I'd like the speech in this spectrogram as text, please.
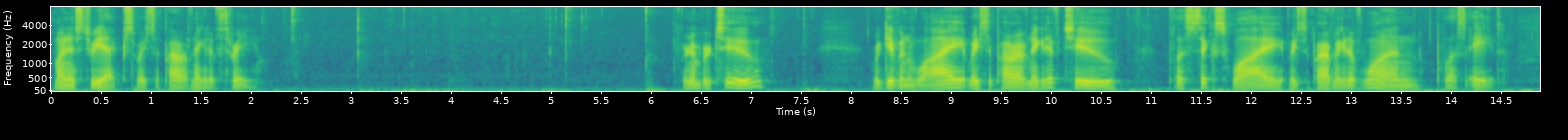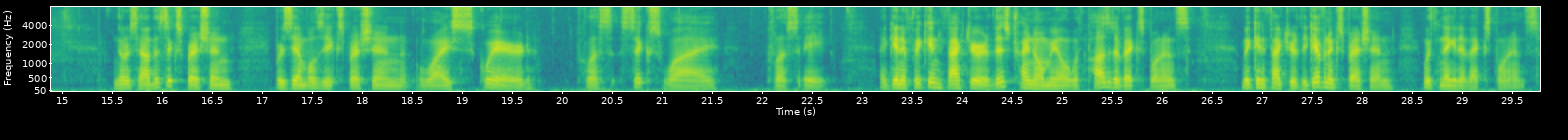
minus 3x raised to the power of negative 3. For number 2, we're given y raised to the power of negative 2 plus 6y raised to the power of negative 1 plus 8. Notice how this expression resembles the expression y squared plus 6y plus 8. Again, if we can factor this trinomial with positive exponents, we can factor the given expression with negative exponents.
